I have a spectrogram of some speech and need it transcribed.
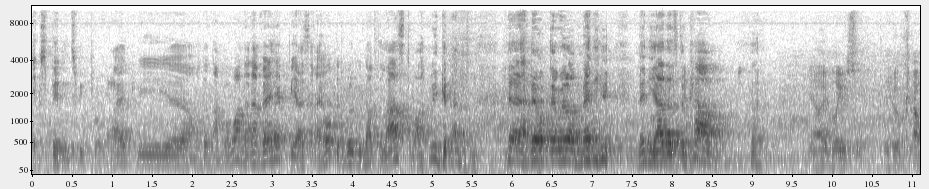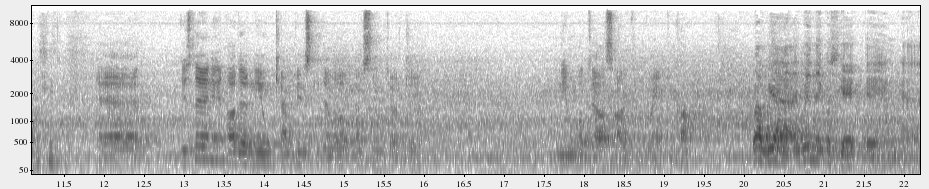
experience we provide, we uh, are the number one. And I'm very happy. I, I, hope it will be not the last one we got. I hope there will be many, many others to come. yeah, I believe so. They will come. Uh, is there any other new Kempinski developments in Turkey? New hotels are going to come? Well, we are we're negotiating. Uh,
